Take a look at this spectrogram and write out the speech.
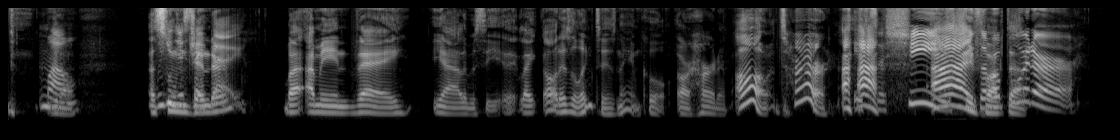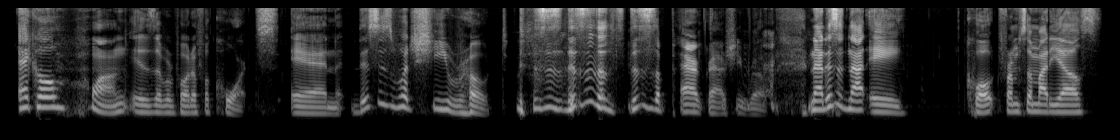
Well, we assume can just gender, but I mean they. Yeah, let me see. Eh, like, oh, there's a link to his name. Cool. Or her name. Oh, it's her. It's a she. I She's a fucked up. reporter. Echo Huang is a reporter for Quartz, and this is what she wrote. This is this is a this is a paragraph she wrote. now, this is not a quote from somebody else.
